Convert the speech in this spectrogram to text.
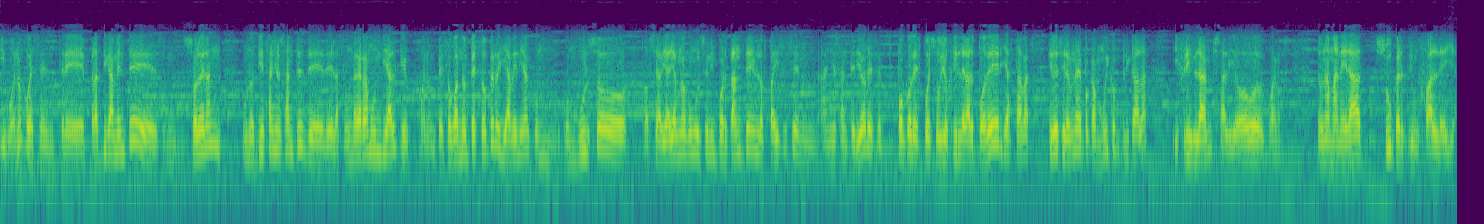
y bueno, pues entre prácticamente solo eran unos 10 años antes de, la Segunda Guerra Mundial, que bueno, empezó cuando empezó, pero ya venía con convulso, o sea, había ya una convulsión importante en los países en años anteriores. Poco después subió Hitler al poder, ya estaba, quiero decir, era una época muy complicada y Friesland salió, bueno, de una manera súper triunfal de ella.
